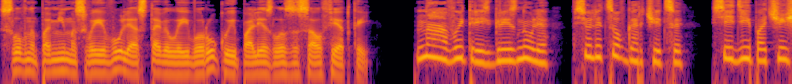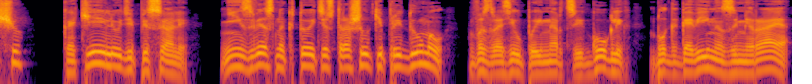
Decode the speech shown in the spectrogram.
словно помимо своей воли оставила его руку и полезла за салфеткой. «На, вытрись, грязнуля, все лицо в горчице. Сиди, почищу». «Какие люди писали? Неизвестно, кто эти страшилки придумал, возразил по инерции Гоглик, благоговейно замирая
